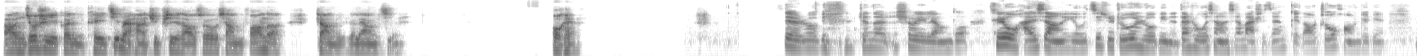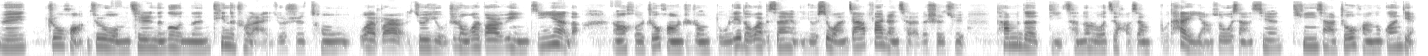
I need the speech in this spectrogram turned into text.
然后你就是一个你可以基本上去 pitch 到所有项目方的这样的一个量级。OK。谢谢若饼，真的受益良多。其实我还想有继续追问若饼的，但是我想先把时间给到周黄这边，因为周黄就是我们其实能够能听得出来，就是从 Web 二就有这种 Web 二运营经验的，然后和周黄这种独立的 Web 三游戏玩家发展起来的社区，他们的底层的逻辑好像不太一样，所以我想先听一下周黄的观点。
